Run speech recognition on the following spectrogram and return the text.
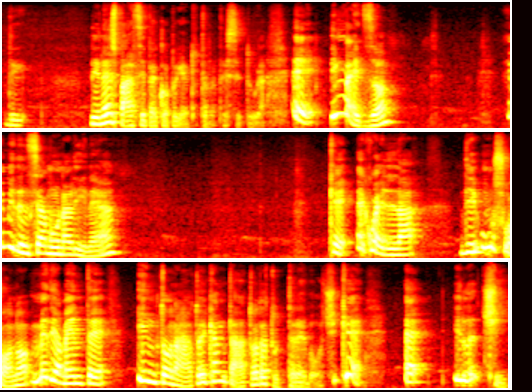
di linee spazi per coprire tutta la tessitura. E in mezzo evidenziamo una linea che è quella di un suono mediamente intonato e cantato da tutte le voci, che è il C,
